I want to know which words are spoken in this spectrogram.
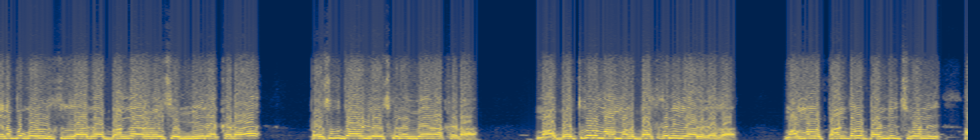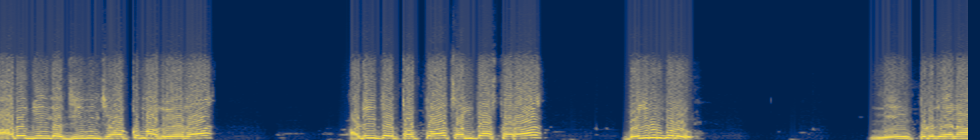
ఇనప గొలుసులాగా బంగారం వేసే మీరు అక్కడ పసుపు దాడులు వేసుకునే మేము అక్కడ మా బతుకులు మమ్మల్ని బతకనియాలి కదా. మమ్మల్ని పంటలు పండించుకొని ఆరోగ్యంగా జీవించే హక్కు మాకు లేదా? అడిగితే తప్ప చంపేస్తారా? బెదిరింపులు. మేము ఇప్పటికైనా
